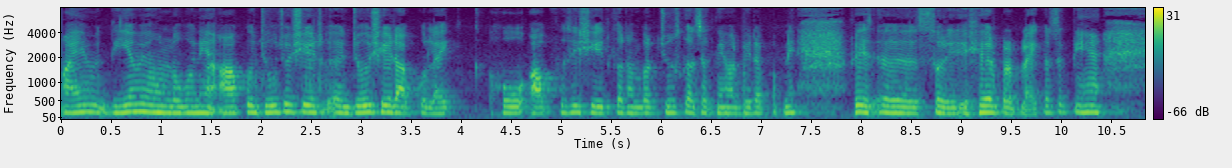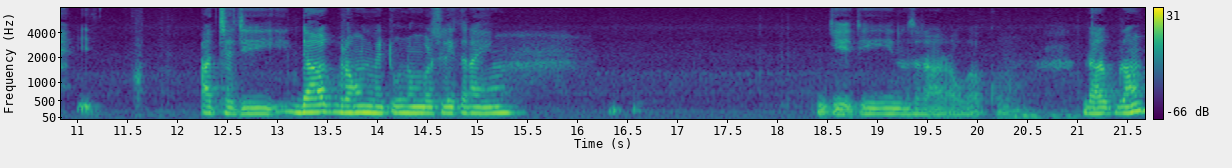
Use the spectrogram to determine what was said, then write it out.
आए, दिए हुए उन लोगों ने। आपको जो जो शेड जो शेड आपको लाइक हो आप उसी शेड का नंबर चूज़ कर सकते हैं और फिर आप अपने फेस सॉरी हेयर पर अप्लाई कर सकते हैं। अच्छा जी डार्क ब्राउन में टू नंबर्स लेकर आई हूँ। ये जी, ये नज़र आ रहा होगा आपको। डार्क ब्राउन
